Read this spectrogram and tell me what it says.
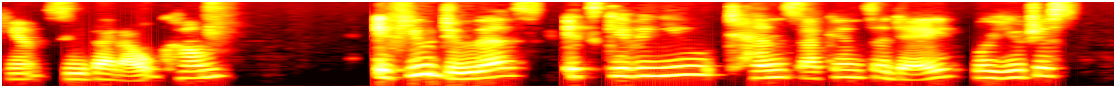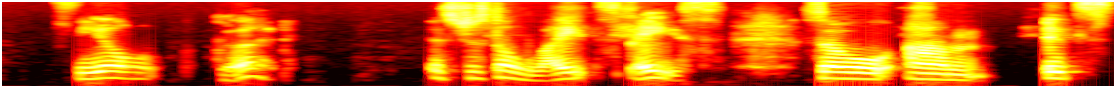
can't see that outcome if you do this, it's giving you 10 seconds a day where you just feel good. It's just a light space. So um, it's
